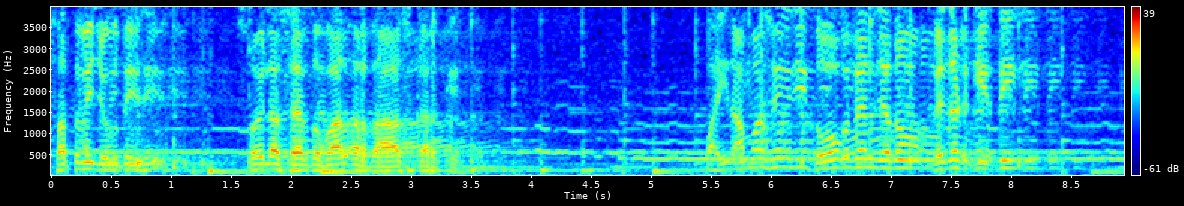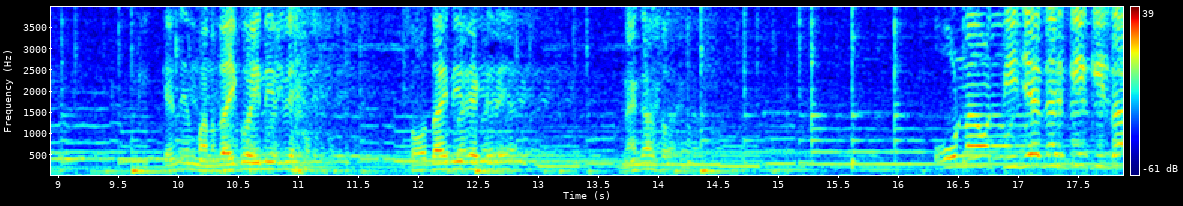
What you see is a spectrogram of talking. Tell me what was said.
ਸਤਵੀਂ ਜੁਗਤੀ ਸੀ। ਸੋਇਲਾ ਸਾਹਿਬ ਤੋਂ ਬਾਅਦ ਅਰਦਾਸ ਕਰਕੇ। ਭਾਈ ਰਾਮਾ ਸਿੰਘ ਜੀ ਦੋ ਕੁ ਦਿਨ ਜਦੋਂ ਵਿਜ਼ਿਟ ਕੀਤੀ, ਕਹਿੰਦੇ ਮੰਨਦਾ ਹੀ ਕੋਈ ਨਹੀਂ ਪਿਆ ਸੌਦਾ ਹੀ ਨਹੀਂ ਵਿਕ ਰਿਹਾ। ਮਹਿੰਗਾ ਸੌਦਾ ਉਹਨਾਂ ਤੀਜੇ ਦਿਨ ਕੀ ਕੀਤਾ?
